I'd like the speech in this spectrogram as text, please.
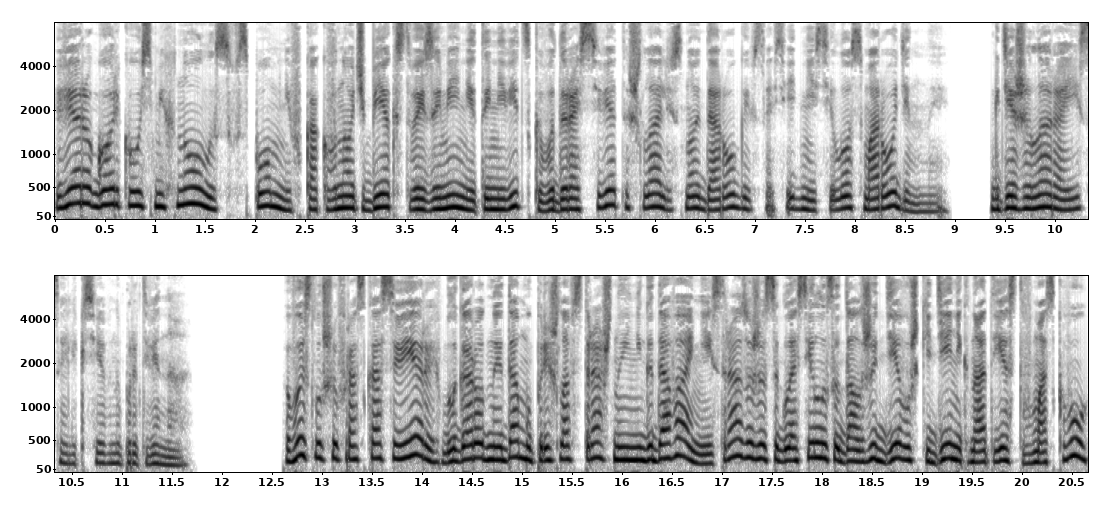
Вера горько усмехнулась, вспомнив, как в ночь бегства из имени Таневицкого до рассвета шла лесной дорогой в соседнее село Смородинное, где жила Раиса Алексеевна Протвина. Выслушав рассказ Веры, благородная дама пришла в страшное негодование и сразу же согласилась одолжить девушке денег на отъезд в Москву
